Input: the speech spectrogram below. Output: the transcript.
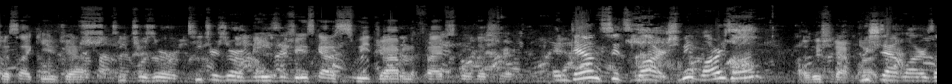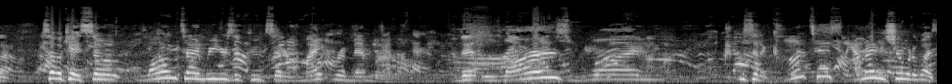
just like you, Jeff. Teachers are teachers are amazing. She's got a sweet job in the five school district. And down sits Lars. Should we have Lars on? Oh, we should have. Lars. We should have Lars on. So okay, so longtime readers of Coug Center might remember that Lars won. Was it a contest? Like, I'm not even sure what it was,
